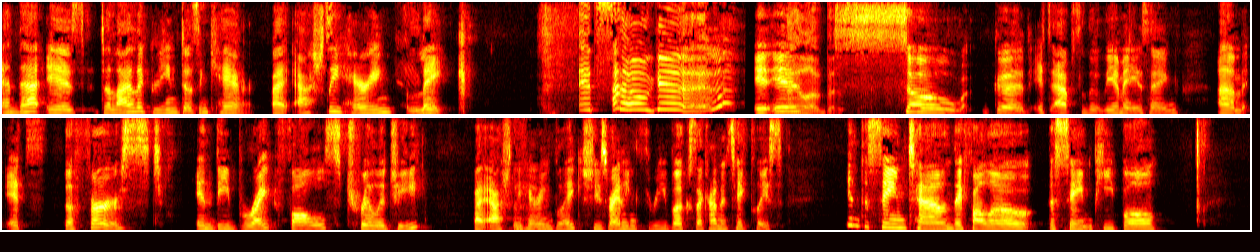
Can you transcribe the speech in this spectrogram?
And that is Delilah Green Doesn't Care by Ashley Herring Blake. It's so good. It is I love this. so good. It's absolutely amazing. Um, it's the first in the Bright Falls trilogy by Ashley mm-hmm. Herring Blake. She's writing three books that kind of take place in the same town. They follow the same people.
